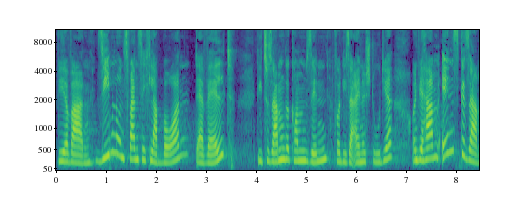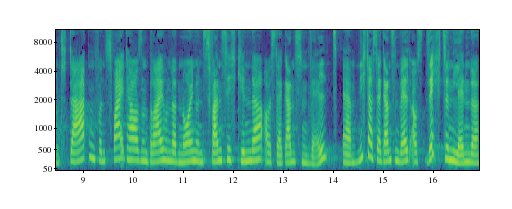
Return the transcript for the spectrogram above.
wir waren 27 Laboren der Welt, die zusammengekommen sind vor dieser eine Studie. Und wir haben insgesamt Daten von 2329 Kinder aus der ganzen Welt, äh, nicht aus der ganzen Welt, aus 16 Ländern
